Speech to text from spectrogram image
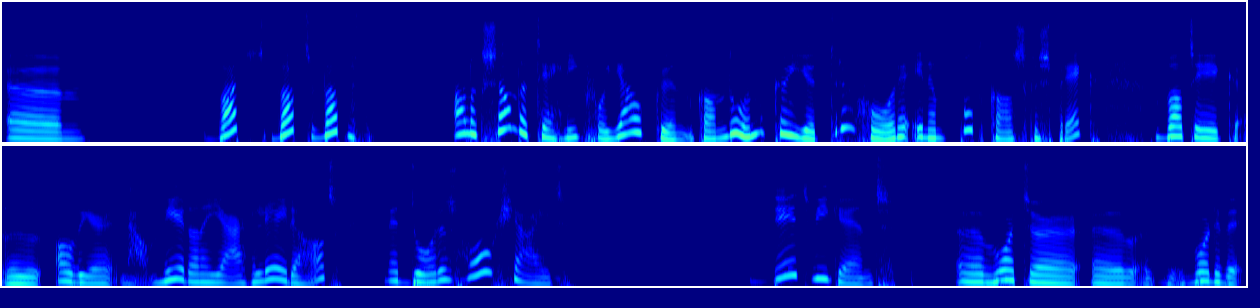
um, wat, wat, wat Alexander Techniek voor jou kun, kan doen, kun je terug horen in een podcastgesprek. Wat ik alweer nou, meer dan een jaar geleden had met Doris Hoogscheid. Dit weekend uh, wordt er, uh, worden we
